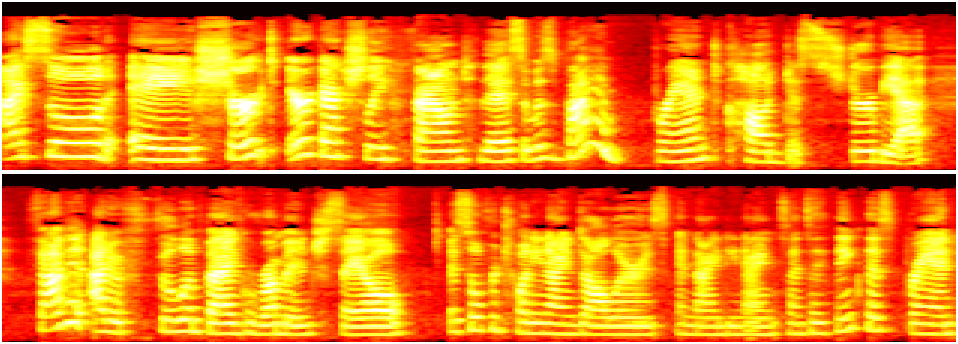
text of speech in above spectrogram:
I sold a shirt. Eric actually found this. It was by a brand called Disturbia. Found it at a fill-a-bag rummage sale. It sold for $29.99. I think this brand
